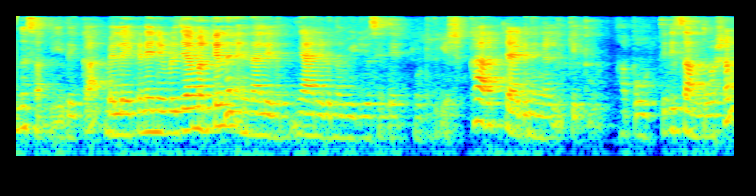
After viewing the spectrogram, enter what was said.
ഒന്ന് സബ് ചെയ്തേക്കുക ബെല്ലൈക്കണെ എനേബിൾ ചെയ്യാൻ മറക്കരുത്. എന്നാലിടും ഞാനിടുന്ന വീഡിയോസിന്റെ നോട്ടിഫിക്കേഷൻ കറക്റ്റായിട്ട് നിങ്ങളിലേക്ക് എത്തും. അപ്പോൾ ഒത്തിരി സന്തോഷം.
